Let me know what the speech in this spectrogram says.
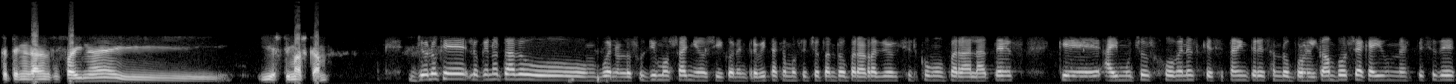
que tenga ganas de feina y, y estima camp. Yo lo que lo que he notado, bueno, en los últimos años y con entrevistas que hemos hecho tanto para Radio Exit como para la TEF, que hay muchos jóvenes que se están interesando por el campo, o sea que hay una especie de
